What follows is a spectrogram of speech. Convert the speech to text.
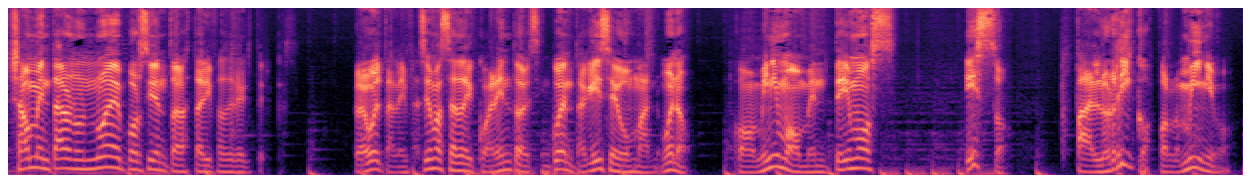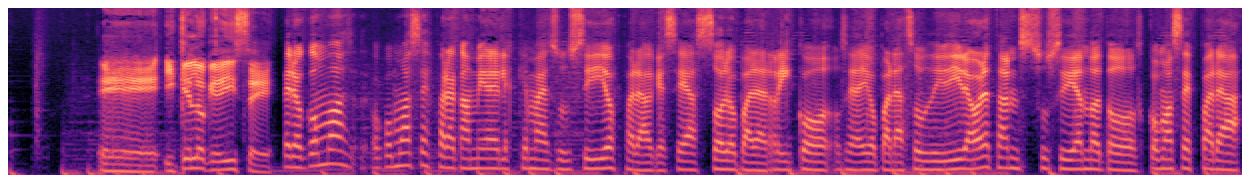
Ya aumentaron un 9% las tarifas eléctricas. Pero de vuelta, la inflación va a ser del 40 o del 50. ¿Qué dice Guzmán? Bueno, como mínimo aumentemos eso. Para los ricos, por lo mínimo. Eh, ¿Y qué es lo que dice? Pero ¿cómo, ¿cómo haces para cambiar el esquema de subsidios para que sea solo para ricos? O sea, digo, para subdividir. Ahora están subsidiando a todos. ¿Cómo haces para...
